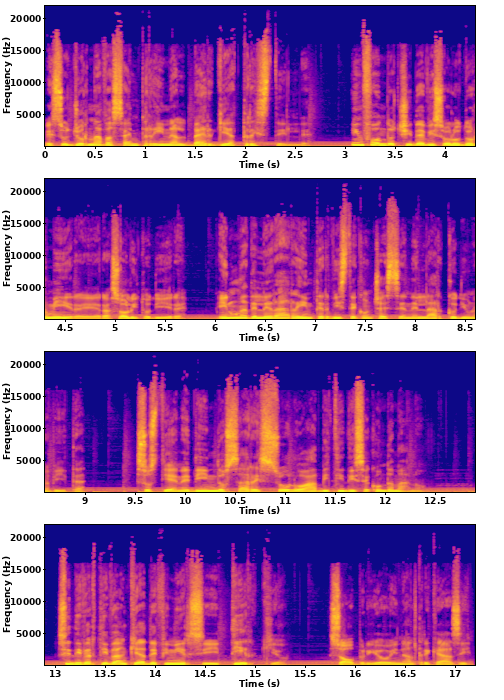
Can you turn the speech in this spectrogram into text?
e soggiornava sempre in alberghi a tre stelle. In fondo ci devi solo dormire, era solito dire. In una delle rare interviste concesse nell'arco di una vita, sostiene di indossare solo abiti di seconda mano. Si divertiva anche a definirsi tirchio, sobrio in altri casi.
